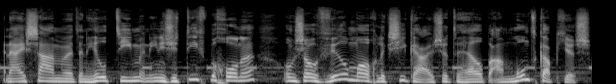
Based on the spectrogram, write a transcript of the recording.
En hij is samen met een heel team een initiatief begonnen om zoveel mogelijk ziekenhuizen te helpen aan mondkapjes.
